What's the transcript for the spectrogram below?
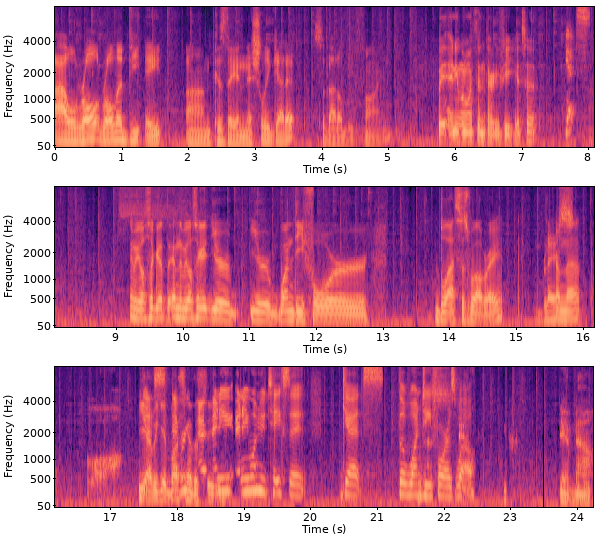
I will roll roll a d8 because they initially get it, so that'll be fine. Wait, anyone within 30 feet gets it? Yes. And we also get, and then we also get your your one d four bless as well, right? Bless. From that. Yeah, we get blessing every- of the sea. Any, anyone who takes it gets the 1d4 as well. Damn, now.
